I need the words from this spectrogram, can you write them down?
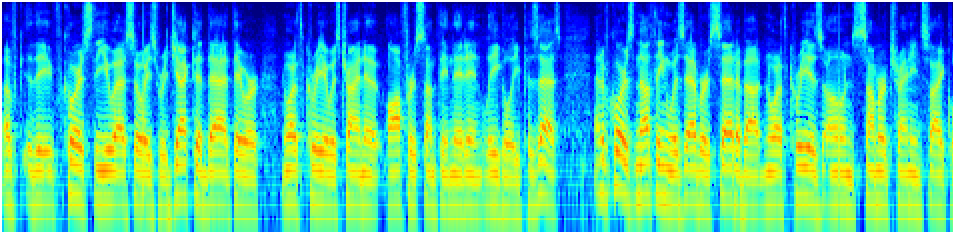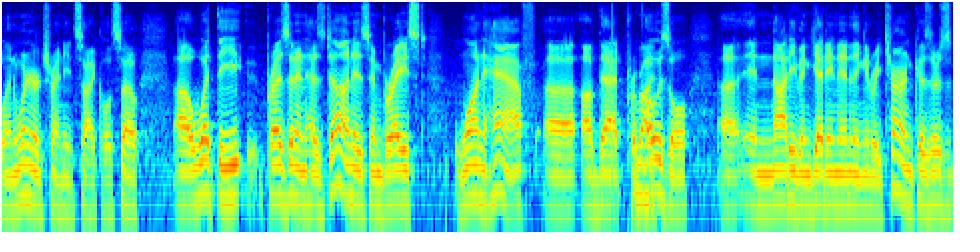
Of, the, of course, the U.S. always rejected that. They were North Korea was trying to offer something they didn't legally possess, and of course, nothing was ever said about North Korea's own summer training cycle and winter training cycle. So, uh, what the president has done is embraced one half uh, of that proposal, uh, and not even getting anything in return because there's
